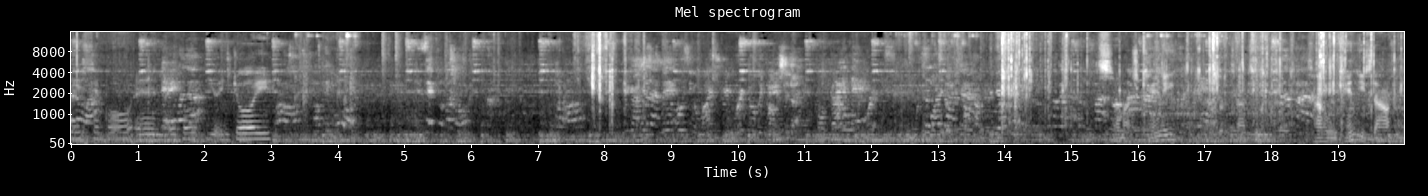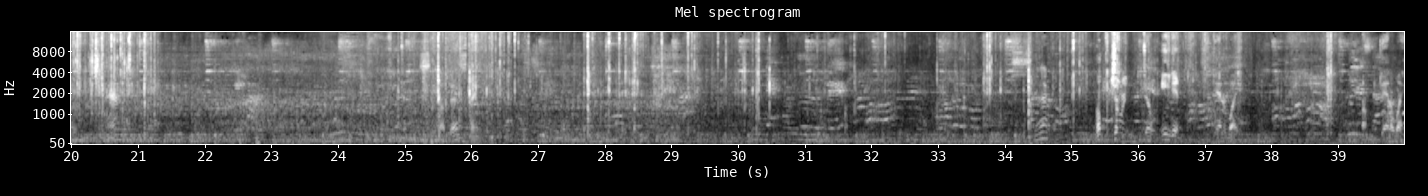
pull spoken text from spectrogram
very simple and I hope you enjoy. So much candy. Halloween candy stuff. Snack. What this thing. Oh. Don't eat it. Get away. Oh, get away.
